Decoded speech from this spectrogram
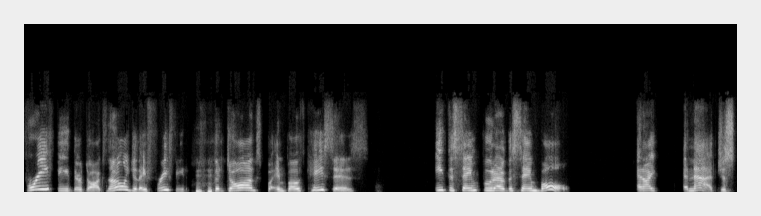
free feed their dogs. Not only do they free feed the dogs, but in both cases, eat the same food out of the same bowl. And I and that just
